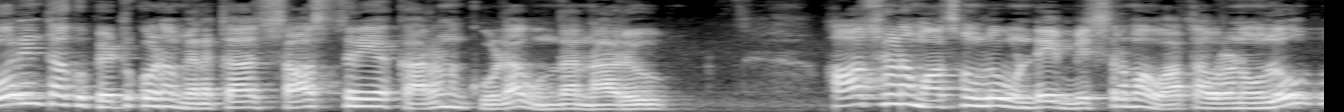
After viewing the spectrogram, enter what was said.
గోరింటాకు పెట్టుకోవడం వెనక శాస్త్రీయ కారణం కూడా ఉందన్నారు. ఆషాఢ మాసంలో ఉండే మిశ్రమ వాతావరణంలో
